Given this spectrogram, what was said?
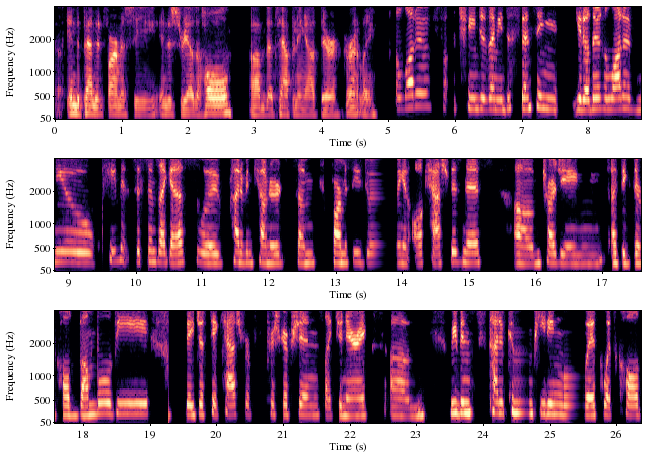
uh, independent pharmacy industry as a whole, um, that's happening out there currently? A lot of changes. I mean, dispensing. You know, there's a lot of new payment systems. I guess we've kind of encountered some pharmacies doing an all cash business um, charging, I think they're called Bumblebee they just take cash for prescriptions like generics. Um, we've been kind of competing with what's called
